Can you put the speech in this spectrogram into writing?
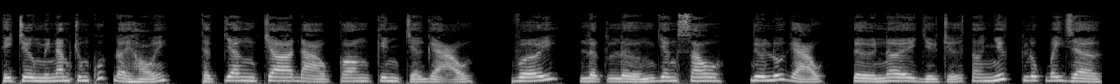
Thị trường miền Nam Trung Quốc đòi hỏi thực dân cho đào con kinh chợ gạo với lực lượng dân sâu đưa lúa gạo từ nơi dự trữ to nhất lúc bấy giờ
